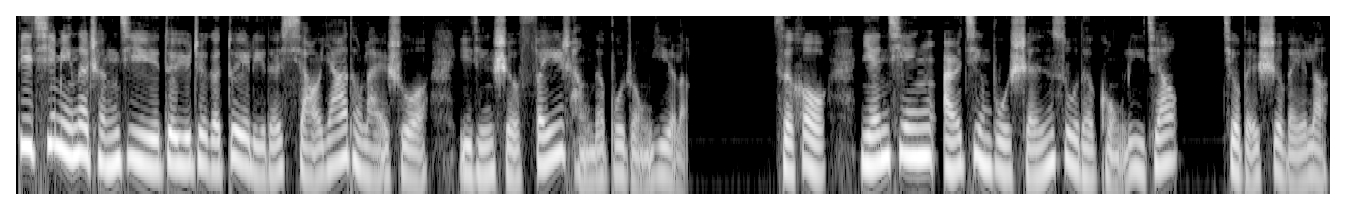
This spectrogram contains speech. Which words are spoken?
第七名的成绩对于这个队里的小丫头来说，已经是非常的不容易了。此后，年轻而进步神速的巩立姣就被视为了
